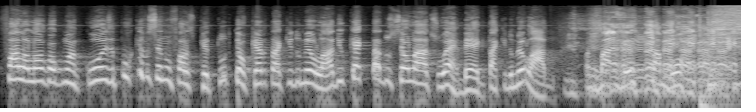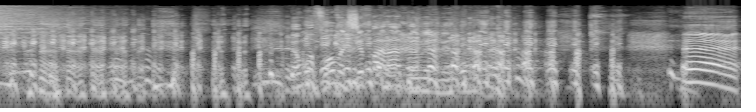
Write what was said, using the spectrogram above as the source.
fala logo alguma coisa. Por que você não fala isso? Porque tudo que eu quero está aqui do meu lado. E o que é que está do seu lado? O airbag está aqui do meu lado. Mas bateu, está morto. É uma forma de separar também, né? É,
